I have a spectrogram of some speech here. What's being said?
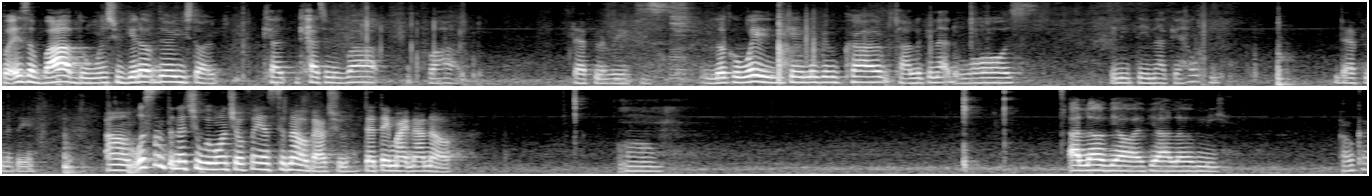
but it's a vibe though. Once you get up there, you start catching the vibe. Vibe. Definitely. Look away. You can't look at the crowd. Try looking at the walls. Anything that can help you. Definitely. Um, what's something that you would want your fans to know about you that they might not know? Um, I love y'all if y'all love me. Okay.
